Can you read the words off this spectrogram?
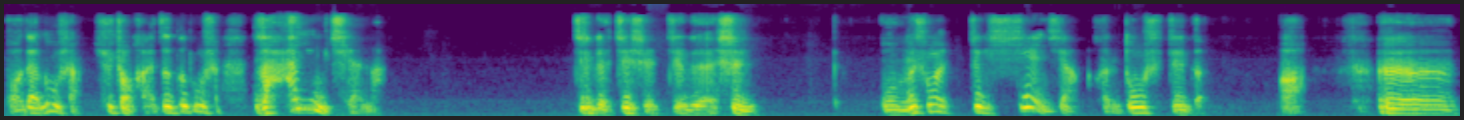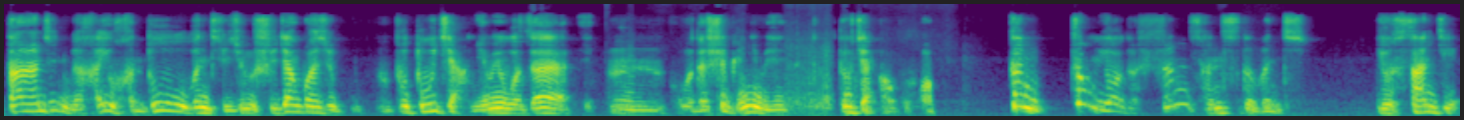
跑在路上去找孩子的路上，哪有钱呐？这个这是这个是，我们说这个现象很多是这个。”啊嗯，当然这里面还有很多问题，就是时间关系不多讲，因为我在嗯我的视频里面都讲到过。更重要的深层次的问题有三件：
